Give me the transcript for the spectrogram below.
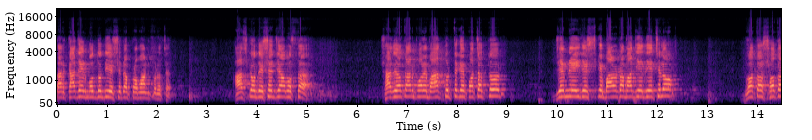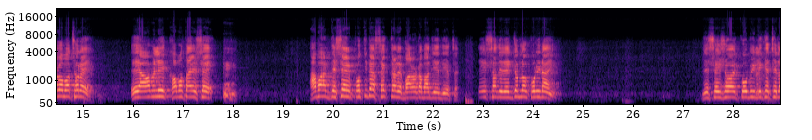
তার কাজের মধ্য দিয়ে সেটা প্রমাণ করেছেন। আজকেও দেশের যে অবস্থা, স্বাধীনতার পরে বাহাত্তর থেকে পঁচাত্তর, যেমনি এই দেশকে বারোটা বাজিয়ে দিয়েছিল, গত সতেরো বছরে এই আওয়ামী লীগ ক্ষমতায় এসে আবার দেশের প্রতিটা সেক্টরে বারোটা বাজিয়ে দিয়েছে। দেশ স্বাধীন এর জন্য করি নাই। যে সেই সময় কবি লিখেছিল,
